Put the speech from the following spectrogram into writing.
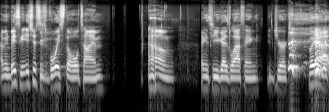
I mean, basically, it's just his voice the whole time. Um, I can see you guys laughing, you jerks. But yeah,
